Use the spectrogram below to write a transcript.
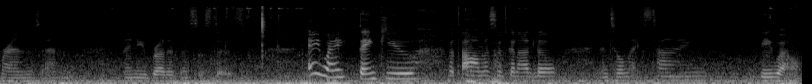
friends and my new brothers and sisters. Anyway, thank you. Until next time, be well.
